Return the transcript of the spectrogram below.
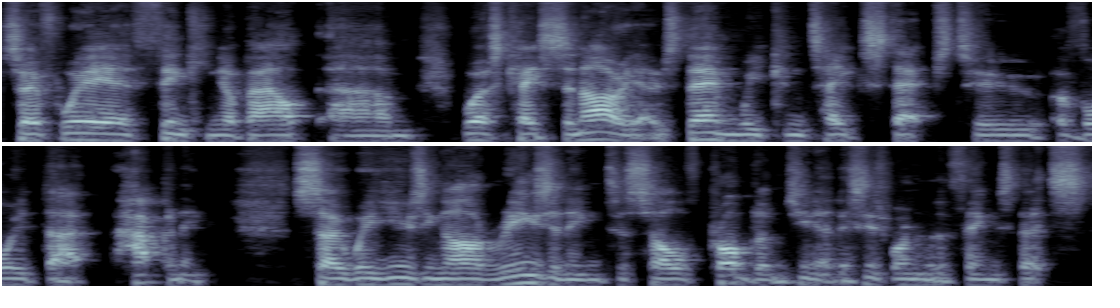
So if we're thinking about um, worst case scenarios, then we can take steps to avoid that happening. So we're using our reasoning to solve problems. You know, this is one of the things that's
